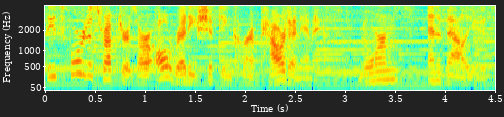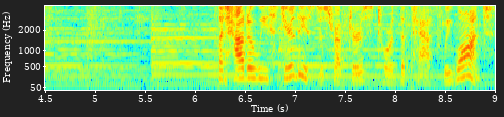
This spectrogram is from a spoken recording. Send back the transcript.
these four disruptors are already shifting current power dynamics, norms, and values. But how do we steer these disruptors toward the path we want?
